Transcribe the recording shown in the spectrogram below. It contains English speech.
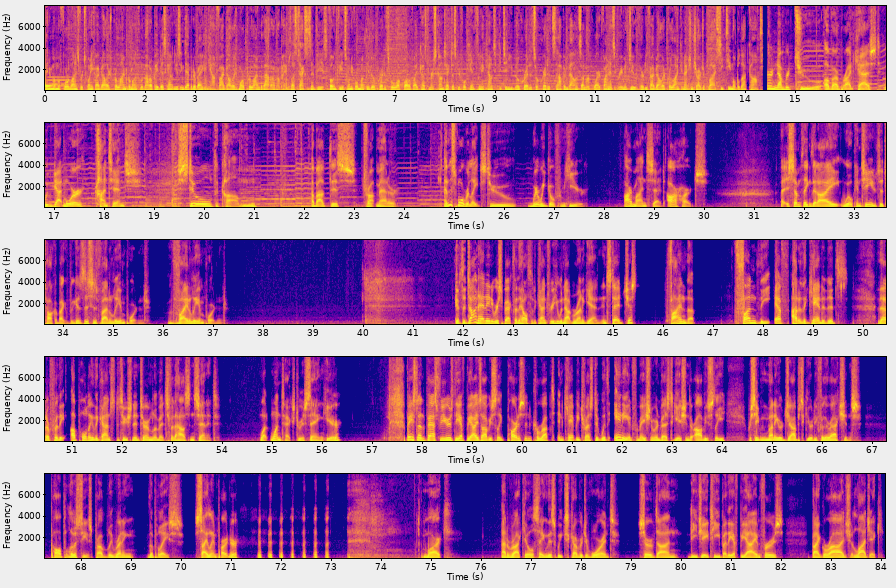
Minimum of four lines for $25 per line per month with auto pay discount using debit or bank account. $5 more per line without auto pay, plus taxes and fees. Phone fee at 24 monthly bill credits for well qualified customers. Contact us before canceling account to continue bill credits or credit stop and balance on required finance agreement due. $35 per line connection charge applies. Ctmobile.com. Number two of our broadcast, we've got more content still to come about this Trump matter. And this more relates to where we go from here, our mindset, our hearts. Uh, Something that I will continue to talk about because this is vitally important. Vitally important. If the Don had any respect for the health of the country, he would not run again. Instead, just find the fund the F out of the candidates that are for the upholding of the Constitution and term limits for the House and Senate. What one texter is saying here. Based on the past few years, the FBI is obviously partisan, corrupt, and can't be trusted with any information or investigation. They're obviously receiving money or job security for their actions. Paul Pelosi is probably running the place. Silent partner? Mark out of Rock Hill saying this week's coverage of Warrant served on DJT by the FBI infers by garage logic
